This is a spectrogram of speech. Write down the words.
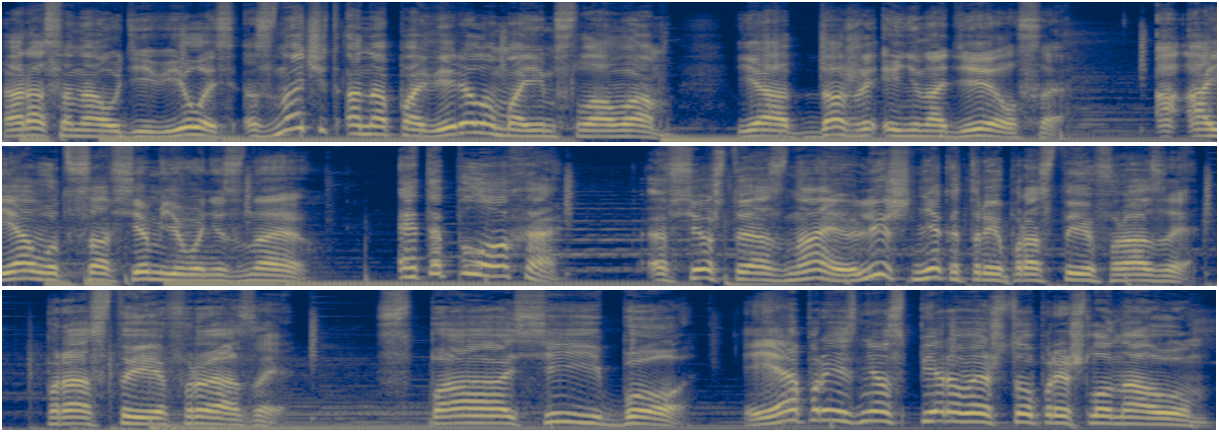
А раз она удивилась, значит она поверила моим словам. Я даже и не надеялся. А, а я вот совсем его не знаю. Это плохо. Все, что я знаю, лишь некоторые простые фразы. Простые фразы. Спасибо. Я произнес первое, что пришло на ум.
